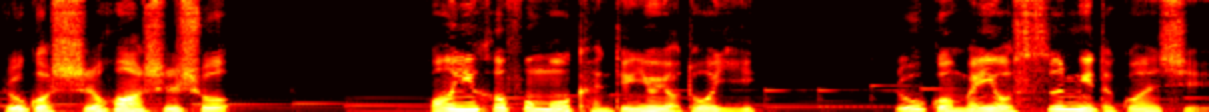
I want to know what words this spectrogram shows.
如果实话实说，黄英和父母肯定又要多疑。如果没有私密的关系，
